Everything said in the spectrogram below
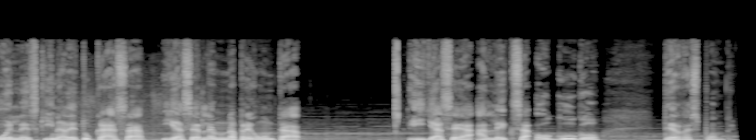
o en la esquina de tu casa y hacerle una pregunta y ya sea Alexa o Google te responde.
